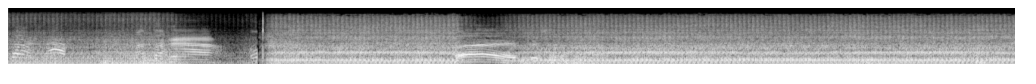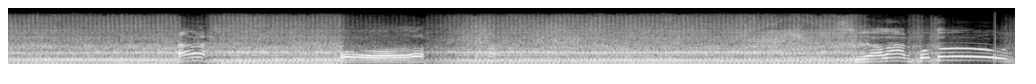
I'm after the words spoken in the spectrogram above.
Mantap. Mantap. Ya. Ah. Oh. Sialan, putus.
